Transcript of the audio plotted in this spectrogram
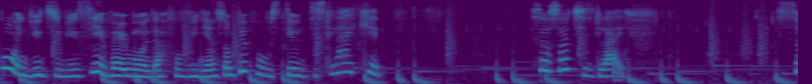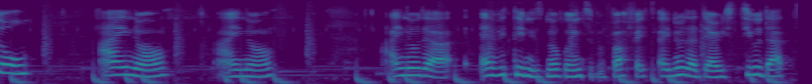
Go on YouTube, you see a very wonderful video, and some people will still dislike it. So, such is life. So I know, I know, I know that everything is not going to be perfect. I know that there is still that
